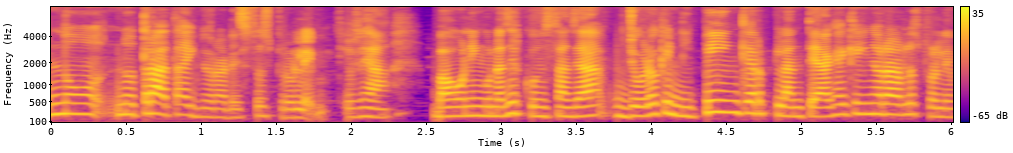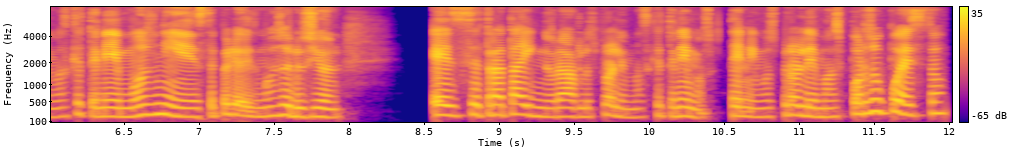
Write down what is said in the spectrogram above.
no, no trata de ignorar estos problemas. O sea, bajo ninguna circunstancia, yo creo que ni Pinker plantea que hay que ignorar los problemas que tenemos, ni este periodismo de solución es, se trata de ignorar los problemas que tenemos. Tenemos problemas, por supuesto,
